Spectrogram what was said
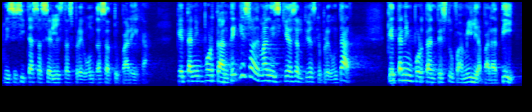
necesitas hacerle estas preguntas a tu pareja. ¿Qué tan importante? Y eso además ni siquiera se lo tienes que preguntar. ¿Qué tan importante es tu familia para ti?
